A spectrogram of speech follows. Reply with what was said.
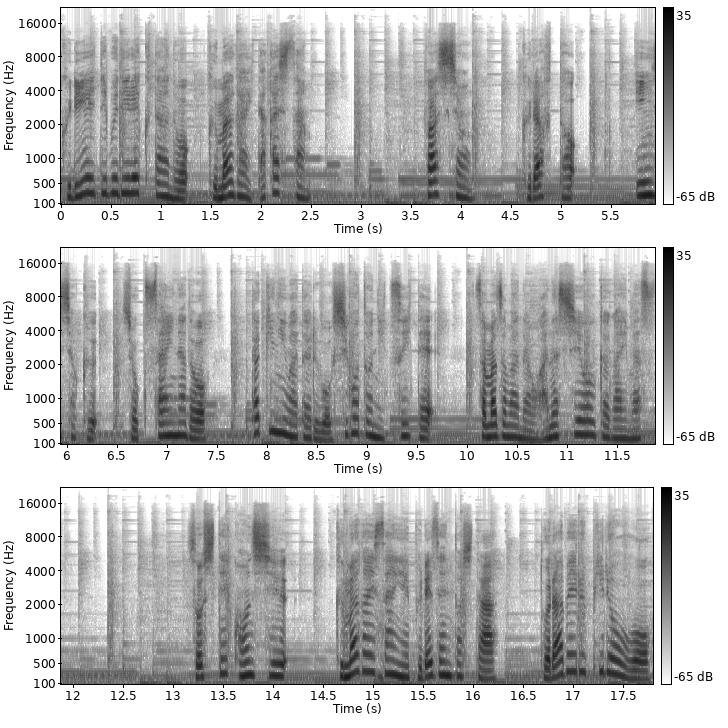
クリエイティブディレクターの熊谷隆さん。ファッションクラフト飲食植栽など多岐にわたるお仕事についてさまざまなお話を伺います。そして今週熊谷さんへプレゼントしたトラベルピローを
